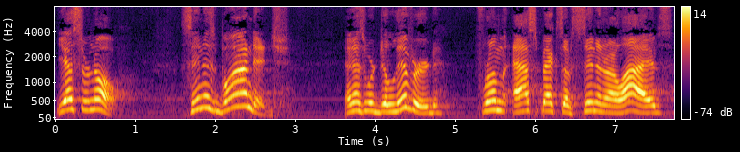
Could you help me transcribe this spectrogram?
Yes or no? Sin is bondage. And as we're delivered from aspects of sin in our lives,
